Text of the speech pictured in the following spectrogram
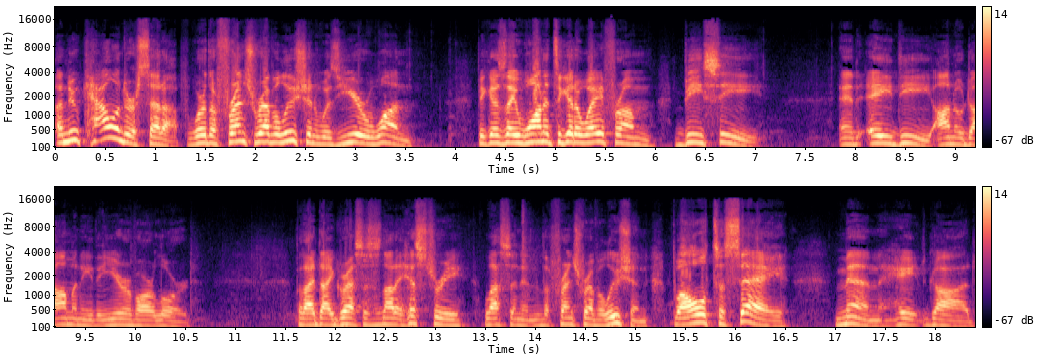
a new calendar set up where the French Revolution was year one because they wanted to get away from BC and AD, Anno Domini, the year of our Lord. But I digress. This is not a history lesson in the French Revolution, but all to say, men hate God.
